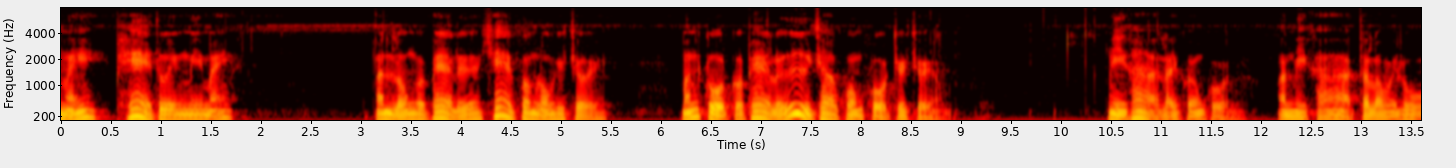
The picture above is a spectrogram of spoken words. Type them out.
ไหม แพ้ตัวเองมีไหม มันหลงก็แพ้หรือ แค่ความหลงเฉยๆ มันโกรธก็แพ้หรือชาความโกรธเฉยๆ มีค่าอะไรความโกรธ มันมีค่า แต่เราไม่รู้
